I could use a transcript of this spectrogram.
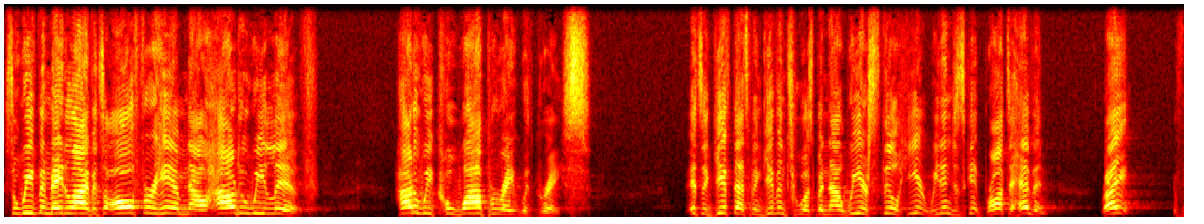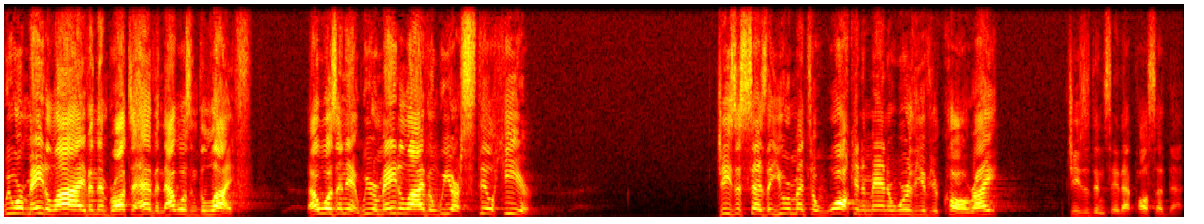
So we've been made alive. It's all for Him. Now, how do we live? How do we cooperate with grace? It's a gift that's been given to us, but now we are still here. We didn't just get brought to heaven, right? If we weren't made alive and then brought to heaven, that wasn't the life. That wasn't it. We were made alive and we are still here. Jesus says that you were meant to walk in a manner worthy of your call, right? Jesus didn't say that. Paul said that.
